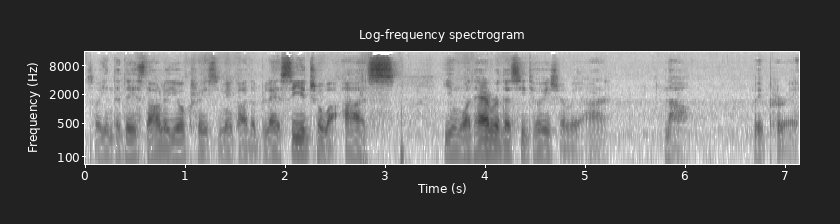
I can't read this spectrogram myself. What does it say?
So in today's Holy Eucharist, may God bless each of us in whatever the situation we are. Now, we pray.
